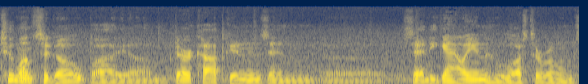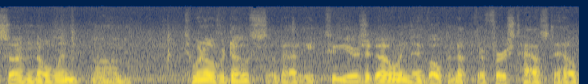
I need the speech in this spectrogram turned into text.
two months ago by um, Derek Hopkins and uh, Sandy Gallion, who lost her own son Nolan um, to an overdose about eight, two years ago, and they've opened up their first house to help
